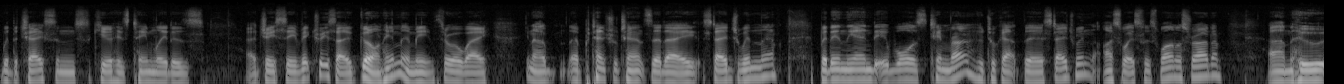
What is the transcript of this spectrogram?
with the chase and secure his team leader's uh, GC victory. So good on him. I mean, threw away you know a potential chance at a stage win there, but in the end, it was Tim Rowe who took out the stage win. IsoWhey Swiss Wellness rider um, who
